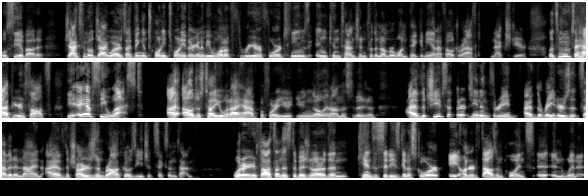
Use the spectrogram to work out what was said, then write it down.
We'll see about it. Jacksonville Jaguars, I think in 2020, they're going to be one of three or four teams in contention for the number one pick in the NFL draft next year. Let's move to happier thoughts. The AFC West. I, will just tell you what I have before you, you can go in on this division. I have the Chiefs at 13 and 3. I have the Raiders at 7 and 9. I have the Chargers and Broncos each at 6 and 10. What are your thoughts on this division other than Kansas City is going to score 800,000 points and, and win it?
